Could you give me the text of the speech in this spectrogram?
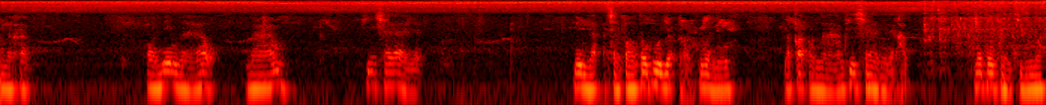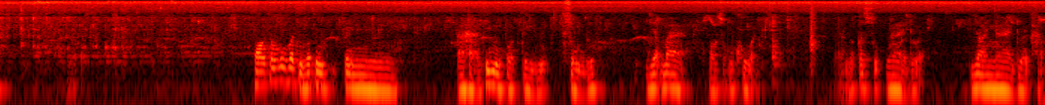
ำนะครับ พอนิ่มแล้ว น้ำที่แช่เนี่ยนิ่มละใส่ฟองเต้าหู้เยอะก่อนงวดนี้ แล้วก็เอาน้ำที่แช่นี่นะครับ ไม่ต้องเททิ้งเนาะ ฟองเต้าหู้ก็ถือว่าเป็นเป็นอาหารที่มีโปรตีนสูงเยอะมากพอสมควร แล้วก็สุกง่ายด้วย ย่อยง่ายด้วยครับ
